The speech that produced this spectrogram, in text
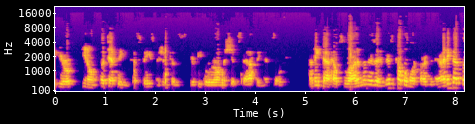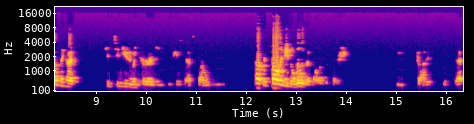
if you're you know attempting a space mission because your people are on the ship staffing it. So I think that helps a lot. And then there's a there's a couple more cards in there. I think that's something I continue to encourage in future sets. Probably probably, need a little bit more of a push. We got it. with that.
